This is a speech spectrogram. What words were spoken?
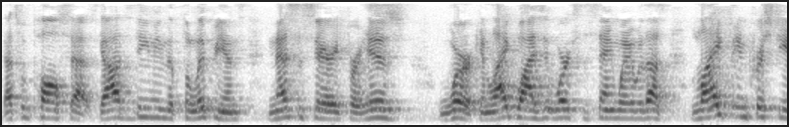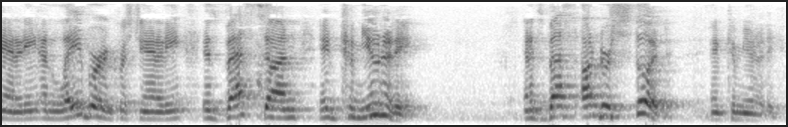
That's what Paul says. God's deeming the Philippians necessary for his work. And likewise, it works the same way with us. Life in Christianity and labor in Christianity is best done in community. And it's best understood in community.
